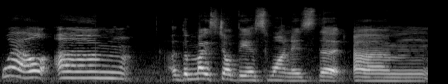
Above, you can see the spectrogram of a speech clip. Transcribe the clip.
Well, um, the most obvious one is that um,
